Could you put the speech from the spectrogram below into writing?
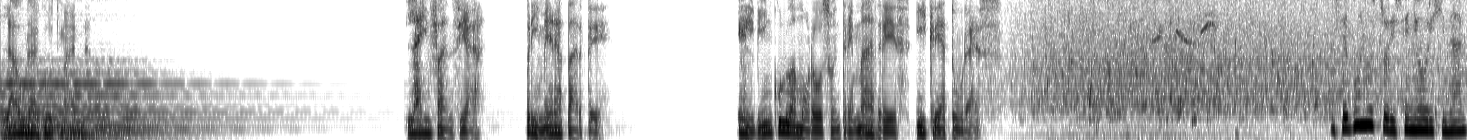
Laura Gutman. La infancia. Primera parte. El vínculo amoroso entre madres y criaturas. Según nuestro diseño original,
